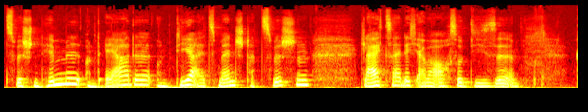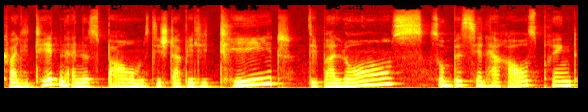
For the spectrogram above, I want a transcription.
zwischen Himmel und Erde und dir als Mensch dazwischen, gleichzeitig aber auch so diese Qualitäten eines Baums, die Stabilität, die Balance so ein bisschen herausbringt.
